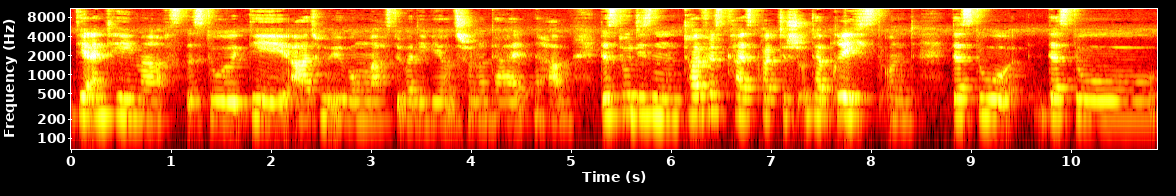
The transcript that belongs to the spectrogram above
dir einen Tee machst, dass du die Atemübungen machst, über die wir uns schon unterhalten haben, dass du diesen Teufelskreis praktisch unterbrichst und dass du, dass du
